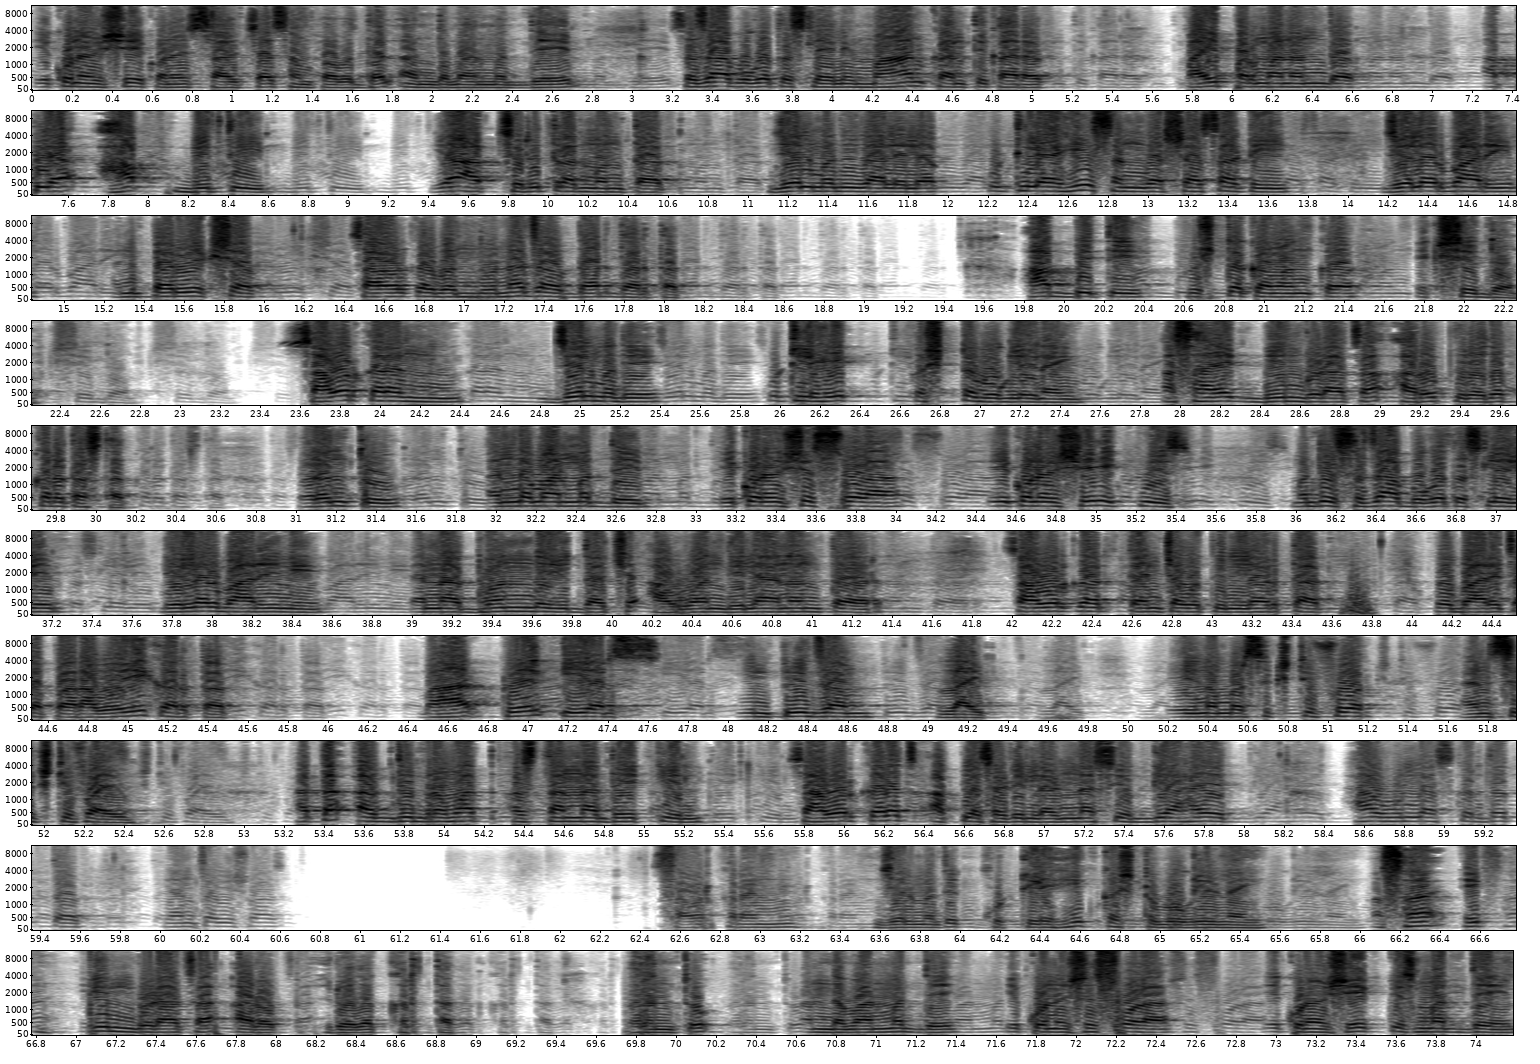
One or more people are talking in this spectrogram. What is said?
एकोणीसशे एकोणीस सालच्या संपाबद्दल अंदमानमध्ये सजा भोगत असलेले महान क्रांतिकारक भाई परमानंद आपल्या हाप भीती या चरित्रात म्हणतात जेलमध्ये झालेल्या कुठल्याही संघर्षासाठी जेलर बारी आणि पर्यवेक्षक सावरकर बंधूंना जबाबदार धरतात. आप भीती पृष्ठ क्रमांक एकशे दोन. सावरकरांनी जेलमध्ये कुठलेही कष्ट भोगले नाही. असा एक बिनबुडाचा आरोप विरोधक करत असतात. परंतु अंदमानमध्ये एकोणीसशे सोळा एकोणीसशे एकवीसमध्ये सजा भोगत असलेले डेलर बाणीने त्यांना द्वंद्व युद्धाचे आव्हान दिल्यानंतर सावरकर त्यांच्या वतीने लढतात व बारेचा पराभवही करतात. Twelve years in prism life. Page number sixty four and sixty five. आता अगदी भ्रमात असताना देखील सावरकरच आपल्यासाठी लढण्यास योग्य आहेत हा उल्हासकर दत्त यांचा विश्वास. सावरकरांनी जेलमध्ये कुठलेही कष्ट भोगले नाही असा एक बिनबुडाचा आरोप विरोधक करतात. परंतु अंदमानमध्ये एकोणीसशे सोळा एकोणीसशे एकवीसमध्ये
